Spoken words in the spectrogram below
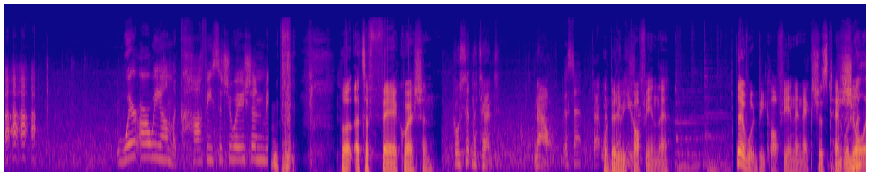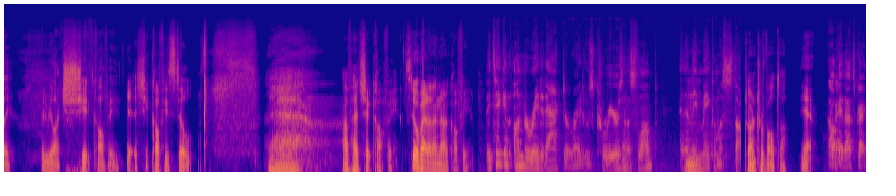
Uh, uh, uh, uh Where are we on the coffee situation? Look, that's a fair question. Go sit in the tent. Now. This net? That There one. better Thank be you. coffee in there. There would be coffee in an extras tent, wouldn't Surely. But it'd be like shit coffee. there? Yeah, shit coffee's still. Yeah, I've had shit coffee. Still better than no coffee. They take an underrated actor, right, whose career's in a slump, and then they hmm. make him a star. John Travolta. Yeah. Okay, that's great.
